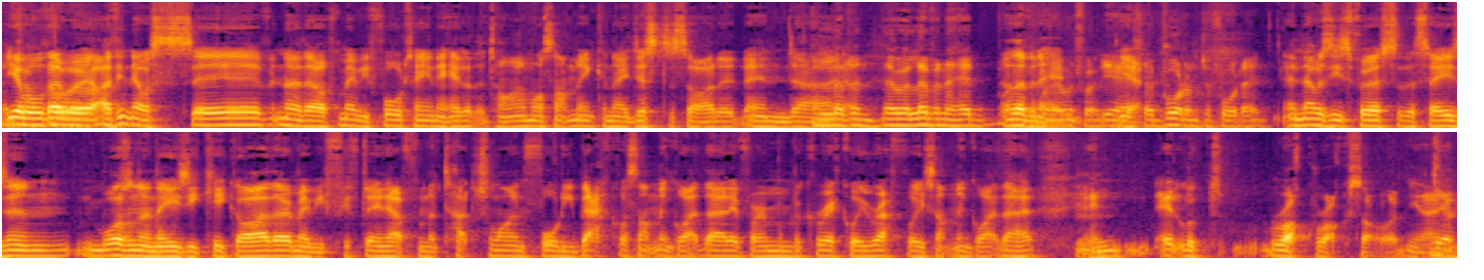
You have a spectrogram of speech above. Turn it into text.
Yeah, well, they were. I think they were seven. No, they were maybe fourteen ahead at the time or something. And they just decided and uh, eleven. They were eleven ahead. 11 they ahead. Yeah, yeah. so brought them to fourteen. and that was his first of the season. It wasn't an easy kick either. Maybe 15 out from the touchline, 40 back or something like that, if I remember correctly, roughly something like that. And it looked rock, rock solid. You know, Yeah.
